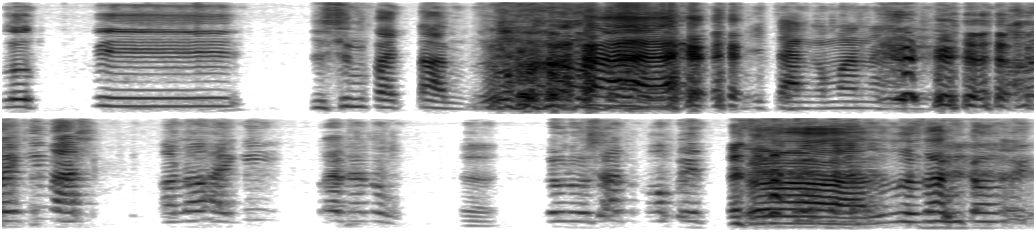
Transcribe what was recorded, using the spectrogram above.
Lutfi disinfektan icang ke mana Kalau iki, Mas, ono iki tren anu. Eh. Lulusan Covid. Lulusan covid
